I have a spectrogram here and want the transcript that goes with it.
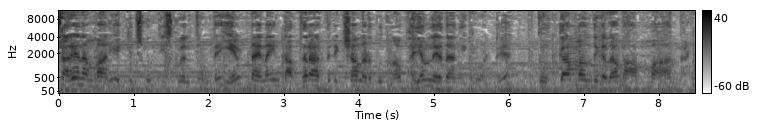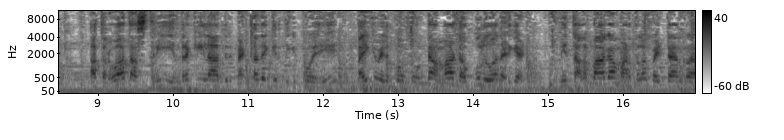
సరేనమ్మా అని ఎక్కించుకుని తీసుకువెళ్తుంటే ఏమిటి నాయన ఇంత అర్ధరాత్రి రిక్షా నడుపుతున్నావు? భయం లేదా నీకు? అంటే దుర్గమ్మ ఉంది కదా మా అమ్మ అన్నట్ట ఆ తర్వాత ఆ స్త్రీ ఇంద్రకీలాద్రి మెట్ల దగ్గర దిగిపోయి పైకి వెళ్ళిపోతూ ఉంటే డబ్బులు అని అడిగాడు. నీ తలపాగా మడతలో పెట్టాను రా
